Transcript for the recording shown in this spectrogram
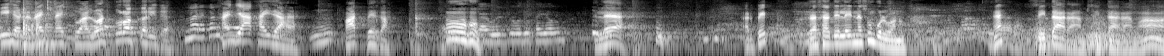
પી છે એટલે નાખ નાખ તું. આ લોટ પૂરો જ કરી દે. ખાઈ જા ખાઈ જા. હે ભાત ભેગા. હું લે. અર્પિત પ્રસાદી લઈને શું બોલવાનું? હે? સીતારામ સીતારામ. હા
